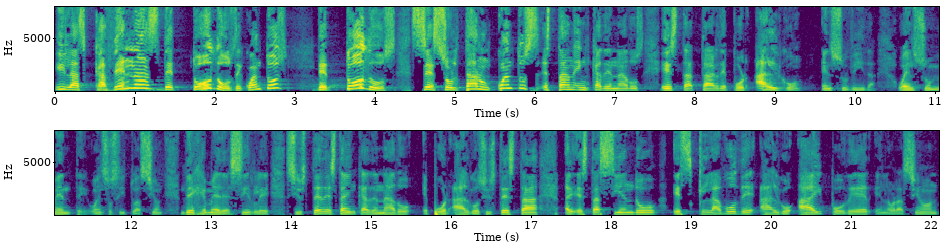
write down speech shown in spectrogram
y las cadenas de todos, ¿de cuántos? De todos se soltaron. ¿Cuántos están encadenados esta tarde por algo? En su vida o en su mente o en su situación. Déjeme decirle, si usted está encadenado eh, por algo, si usted está, eh, está siendo esclavo de algo, hay poder en la oración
